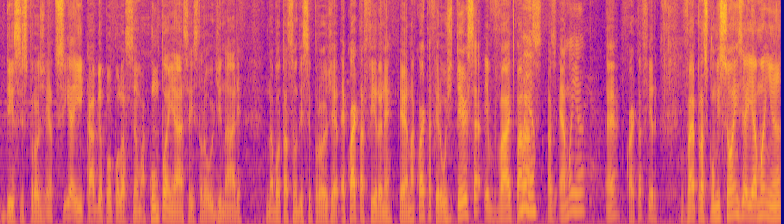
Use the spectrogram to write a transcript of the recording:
desses projetos. E aí cabe à população acompanhar essa extraordinária na votação desse projeto. É quarta-feira, né? É na quarta-feira. Hoje terça e vai para Amanhã. as, as- é amanhã. É, quarta-feira. Vai para as comissões e aí amanhã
